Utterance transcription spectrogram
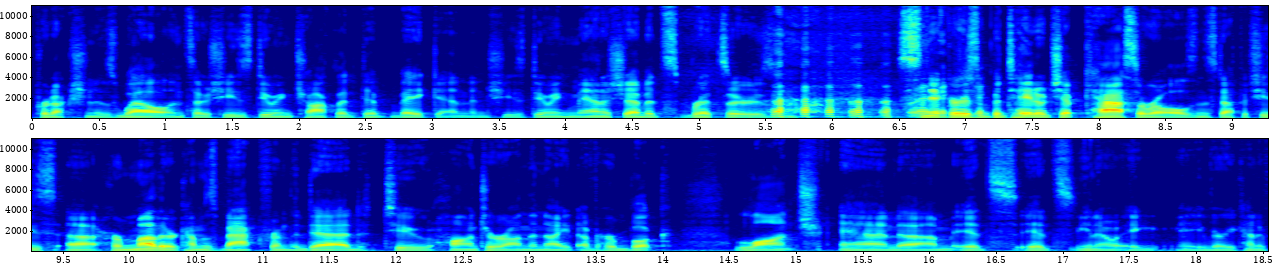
production as well. And so she's doing chocolate dipped bacon, and she's doing Manischewitz spritzers, and Snickers and potato chip casseroles and stuff. But she's uh, her mother comes back from the dead to haunt her on the night of her book launch, and um, it's it's you know a, a very kind of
